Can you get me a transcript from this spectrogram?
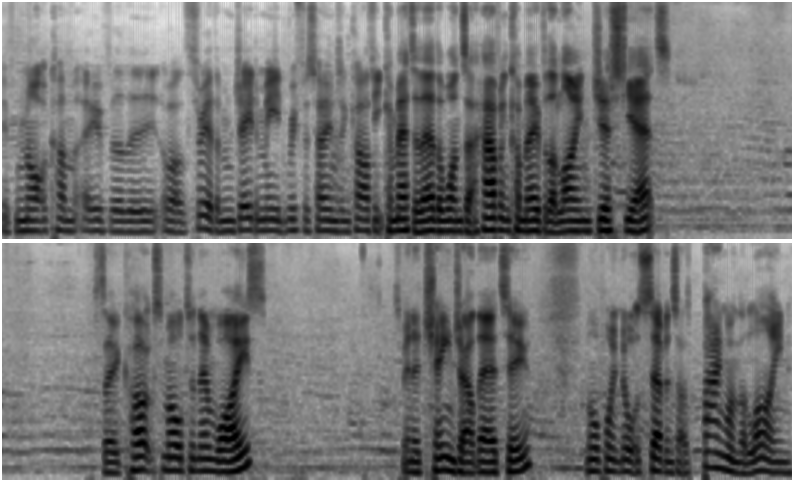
If not come over the well, three of them, Jaden Mead, Rufus Holmes, and Karthik Kumeta. They're the ones that haven't come over the line just yet. So Cox, Moulton, then Wise. It's been a change out there too. 0.07, so that's bang on the line.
